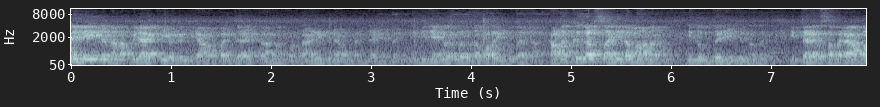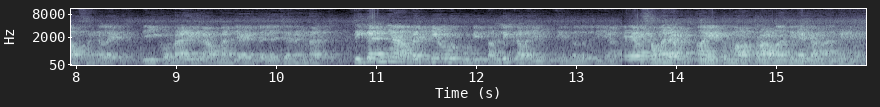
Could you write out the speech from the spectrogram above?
നിലയിൽ നടപ്പിലാക്കിയ ഒരു ഗ്രാമപഞ്ചായത്താണ് കൊട്ടാഴി ഗ്രാമപഞ്ചായത്ത്. ഇത് ഞങ്ങൾ വെറുതെ പറയുന്നതല്ല. കണക്കുകൾ സഹിതമാണ് ഇത് ഉദ്ധരിക്കുന്നത്. ഇത്തരം സമരാഭാസങ്ങളെ ഈ കൊട്ടാഴി ഗ്രാമപഞ്ചായത്തിലെ ജനങ്ങൾ തികഞ്ഞ അവജ്ഞയോടുകൂടി തള്ളിക്കളയും എന്നുള്ളതിന് സമരം ആയിട്ട് മാത്രമാണ് അതിനെ കാണാൻ കഴിയുക.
